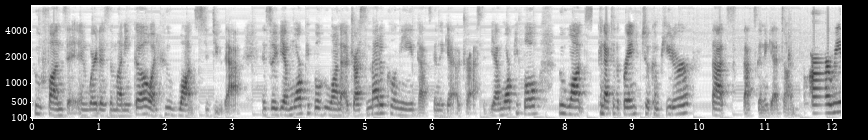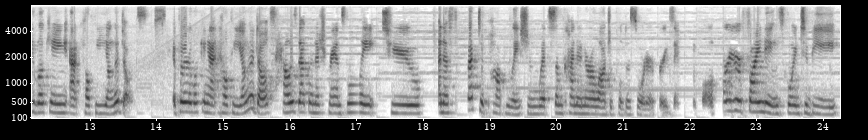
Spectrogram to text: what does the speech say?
who funds it and where does the money go and who wants to do that. And so if you have more people who want to address a medical need, that's going to get addressed. If you have more people who want to connect the brain to a computer, that's that's going to get done. Are we looking at healthy young adults? If we're looking at healthy young adults, how is that going to translate to an affected population with some kind of neurological disorder, for example? Are your findings going to be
